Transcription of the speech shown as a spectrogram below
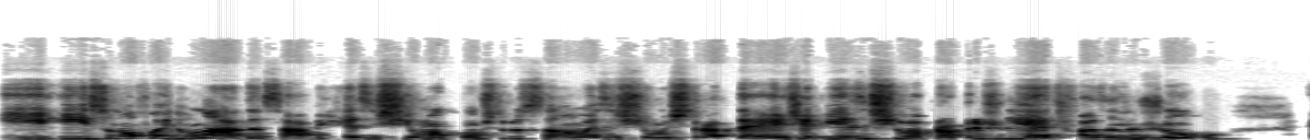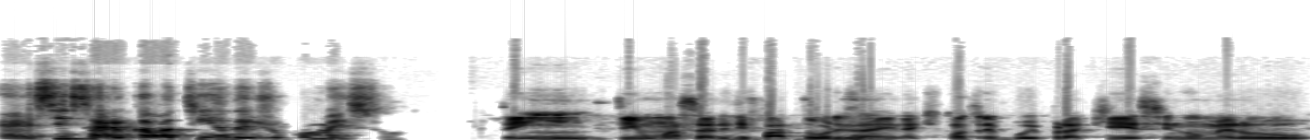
E, e, isso não foi do nada, sabe? Existia uma construção, existia uma estratégia e existiu a própria Juliette fazendo o jogo é, sincero que ela tinha desde o começo. Tem, tem uma série de fatores aí, né, que contribui para que esse número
